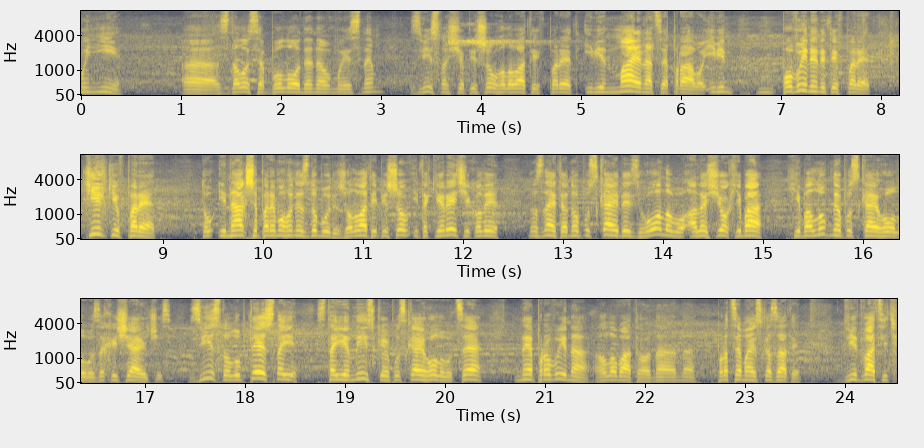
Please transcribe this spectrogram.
мені е, здалося, було ненавмисним. Звісно, що пішов головатий вперед, і він має на це право, і він повинен іти вперед. Тільки вперед. То інакше перемогу не здобудеш. Головатий пішов і такі речі, коли, ну знаєте, ну опускає десь голову, але що, хіба, хіба Луб не опускає голову, захищаючись? Звісно, Луб теж стає, стає низько і опускає голову. Це не провина головатого. На, на, про це маю сказати. 2.20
